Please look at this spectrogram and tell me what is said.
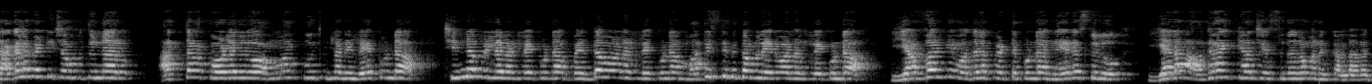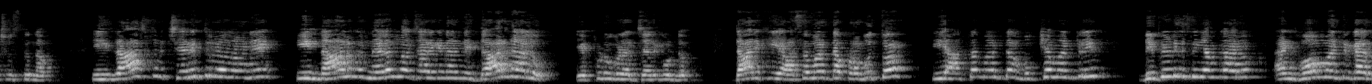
తగలబెట్టి చంపుతున్నారు. అత్త కోడళ్ళు అమ్మ కూతుర్లని లేకుండా చిన్న పిల్లలను లేకుండా పెద్దవాళ్ళని లేకుండా మతి స్థిమితం లేని వాళ్ళని లేకుండా ఎవరిని వదలపెట్టకుండా నేరస్తులు ఎలా అఘాయిత్యాలు చేస్తున్నారో మనం కళ్ళారా చూస్తున్నాం. ఈ రాష్ట్ర చరిత్రలోనే ఈ నాలుగు నెలల్లో జరిగినన్ని దారుణాలు ఎప్పుడు కూడా జరిగి ఉండవు. దానికి అసమర్థ ప్రభుత్వం ఈ అసమర్థ ముఖ్యమంత్రి డిప్యూటీ సీఎం గారు అండ్ హోం మంత్రి గారు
